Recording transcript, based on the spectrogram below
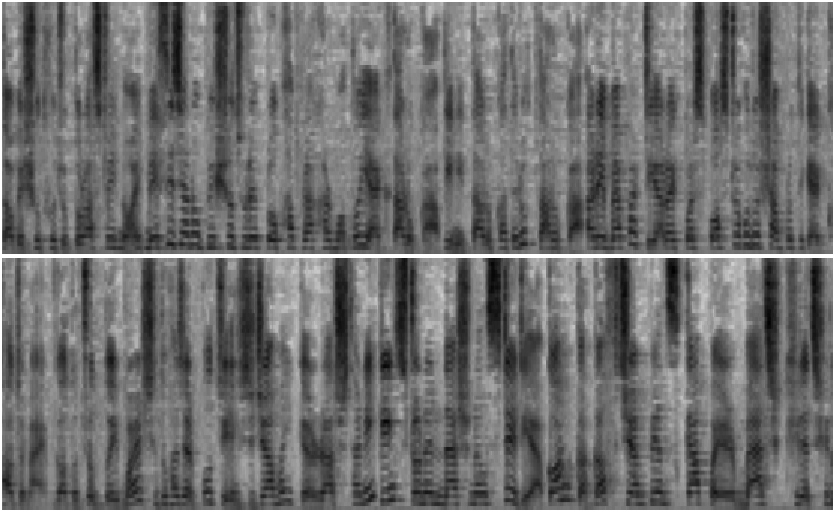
তবে শুধু যুক্তরাষ্ট্রেই নয়, মেসি যেন বিশ্বজুড়ে প্রভাব রাখার মতোই এক তারকা। তিনি তারকাদেরও তারকা। আর এই ব্যাপারটি আরও একবার স্পষ্ট হলো সাম্প্রতিক এক ঘটনায়। গত চোদ্দই মার্চ দু হাজার পঁচিশ জামাইকার রাজধানী কিংস্টনের ন্যাশনাল স্টেডিয়াম কনকাকাফ চ্যাম্পিয়ন্স কাপের ম্যাচ ঘিরে ছিল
